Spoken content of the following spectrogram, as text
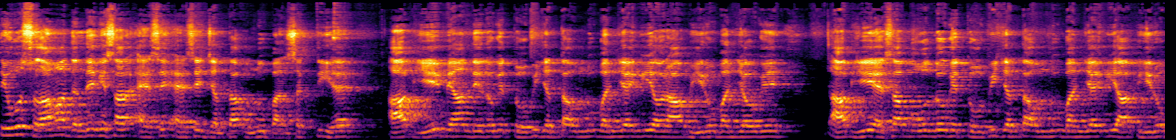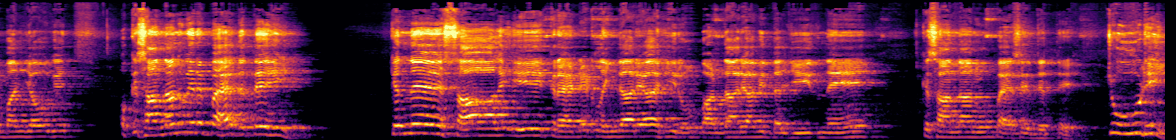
ਤੇ ਉਹ ਸਲਾਹਾਂ ਦਿੰਦੇ ਕਿ ਸਰ ਐਸੇ ਐਸੇ जनता उल्लू बन सकती है आप ये बयान दे दोगे तो भी जनता उल्लू बन जाएगी और आप हीरो बन जाओगे आप ये ऐसा बोल दोगे तो भी जनता उल्लू बन जाएगी आप हीरो बन जाओगे ਉਹ ਕਿਸਾਨਾਂ ਨੂੰ ਇਹਨੇ ਪੈਸੇ ਦਿੱਤੇ ਸੀ ਕਿੰਨੇ ਸਾਲ ਇਹ ਕ੍ਰੈਡਿਟ ਲੈਂਦਾ ਰਿਹਾ ਹੀਰੋ ਬਣਦਾ ਰਿਹਾ ਵੀ ਦਲਜੀਤ ਨੇ ਕਿਸਾਨਾਂ ਨੂੰ ਪੈਸੇ ਦਿੱਤੇ ਝੂਠ ਹੀ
